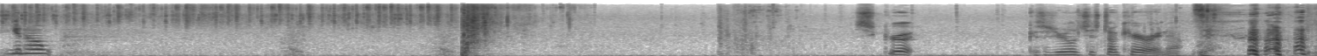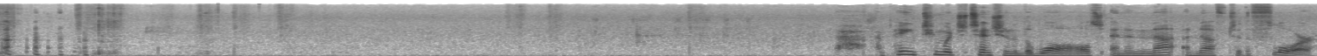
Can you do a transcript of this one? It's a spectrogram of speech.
you know... Screw it. Because I really just don't care right now. I'm paying too much attention to the walls and not enough to the floor.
